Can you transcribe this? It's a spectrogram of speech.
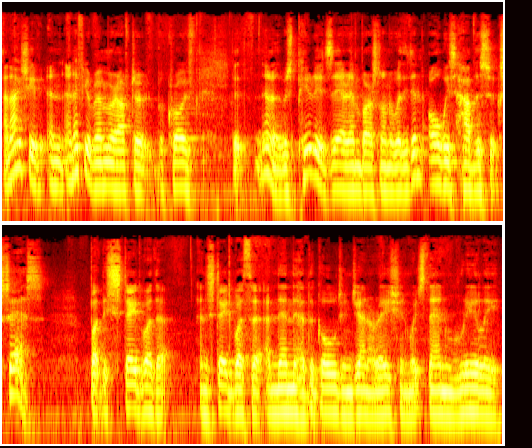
And actually, and, and if you remember after Cruyff, that you know, there was periods there in Barcelona where they didn't always have the success, but they stayed with it and stayed with it. And then they had the golden generation, which then really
